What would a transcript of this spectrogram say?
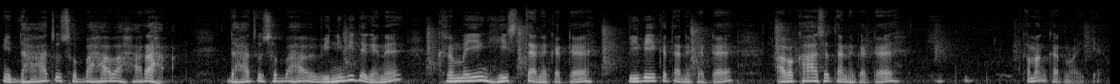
මේ ධාතු ස්වභාව හරහා ධාතු ස්වභාව විනිවිදගෙන ක්‍රමයෙන් හිස් තැනකට විවේක තැනකට අවකාශ තැනකට ගමන් කරනවා කියන්නේ.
